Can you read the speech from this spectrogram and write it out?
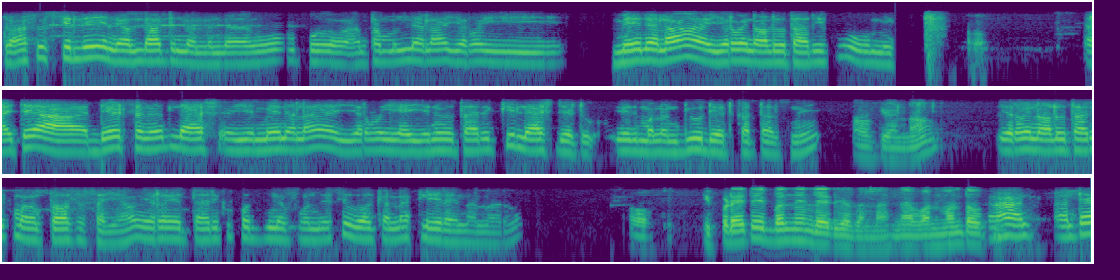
ప్రాసెస్కి వెళ్ళి నెల దాటిందన్న నేను ఇప్పుడు అంతకుముందు నెల ఇరవై మే నెల ఇరవై నాలుగో తారీఖు మీకు అయితే ఆ డేట్స్ అనేది లాస్ట్ మే నెల ఇరవై ఎనిమిదో తారీఖుకి లాస్ట్ డేటు. ఇది మనం డ్యూ డేట్ కట్టాల్సింది. ఓకే అన్న. ఇరవై నాలుగో తారీఖు మనం ప్రాసెస్ అయ్యాం. ఇరవై ఐదు తారీఖు పొద్దున్నే ఫోన్ చేసి ఓకే అన్న క్లియర్ అయింది అన్నారు ఓకే. ఇప్పుడైతే ఇబ్బంది ఏం లేదు కదన్న? నేను వన్ మంత్ అవుతుంది. అంటే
